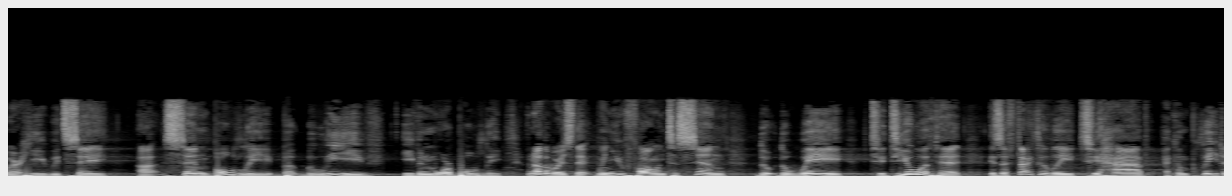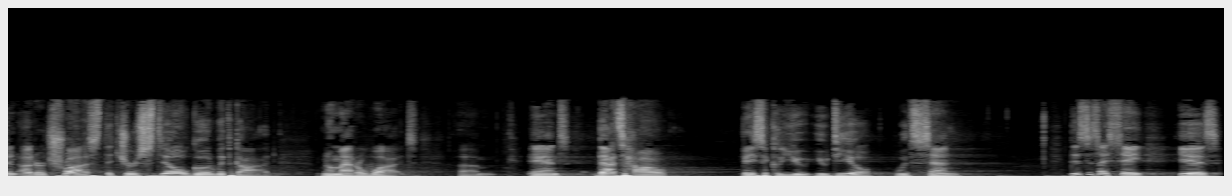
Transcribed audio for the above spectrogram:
where he would say, uh, sin boldly, but believe even more boldly. In other words, that when you fall into sin, the, the way to deal with it is effectively to have a complete and utter trust that you're still good with God, no matter what. Um, and that's how basically you, you deal with sin. This, as I say, is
